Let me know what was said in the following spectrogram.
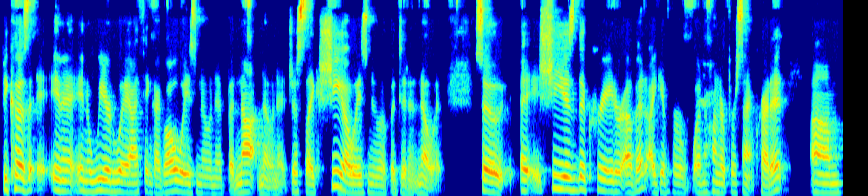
Because in a, in a weird way, I think I've always known it, but not known it, just like she mm-hmm. always knew it, but didn't know it. So uh, she is the creator of it. I give her 100% credit. Um,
